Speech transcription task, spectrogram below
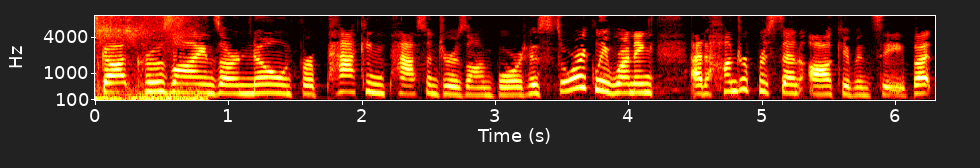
Scott, cruise lines are known for packing passengers on board, historically running at 100% occupancy. But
